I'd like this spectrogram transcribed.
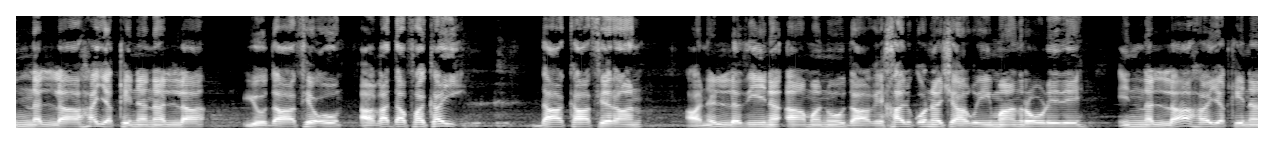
ان الله یقینا الله یدافع هغه دفع کوي دا کافران عن الذین آمنو دا غي خلقو نه چې هغوی ایمان راوړی دی ان الله یقینا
